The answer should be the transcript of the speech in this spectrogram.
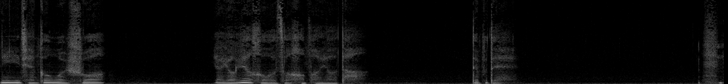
你以前跟我说。要永远和我做好朋友的，对不对？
